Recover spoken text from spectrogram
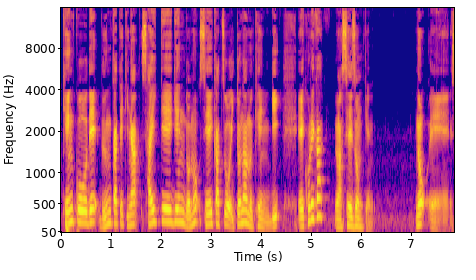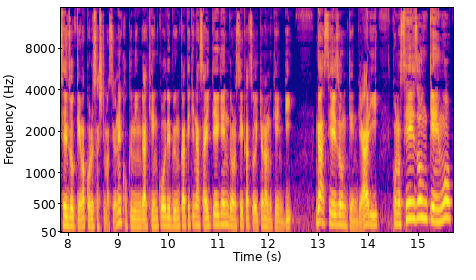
健康で文化的な最低限度の生活を営む権利、これが生存権の、えー、生存権はこれを指してますよね。国民が健康で文化的な最低限度の生活を営む権利が生存権であり、この生存権を、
